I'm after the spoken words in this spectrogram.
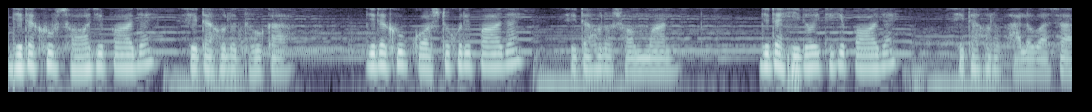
যেটা খুব সহজে পাওয়া যায়, সেটা হলো ধোকা। যেটা খুব কষ্ট করে পাওয়া যায়, সেটা হলো সম্মান। যেটা হৃদয় থেকে পাওয়া যায়, সেটা হলো ভালোবাসা।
